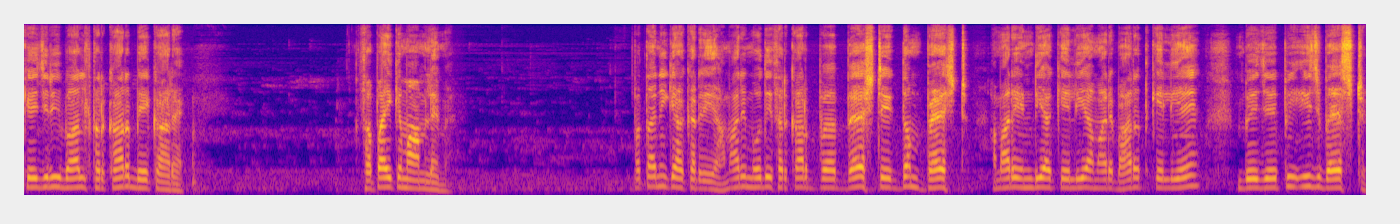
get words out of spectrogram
केजरीवाल सरकार बेकार है, सफ़ाई के मामले में। पता नहीं क्या कर रही है। हमारी मोदी सरकार बेस्ट, एकदम बेस्ट। हमारे इंडिया के लिए, हमारे भारत के लिए, बीजेपी इज़ बेस्ट।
